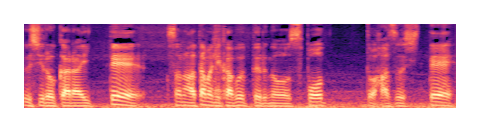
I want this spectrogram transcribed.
後ろから行って、その頭に被ってるのをスポッと外して、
